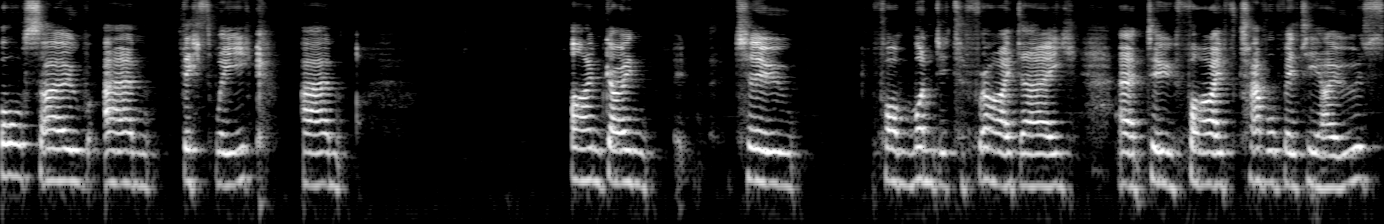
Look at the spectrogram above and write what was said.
also um, this week um, I'm going to from Monday to Friday uh, do five travel videos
